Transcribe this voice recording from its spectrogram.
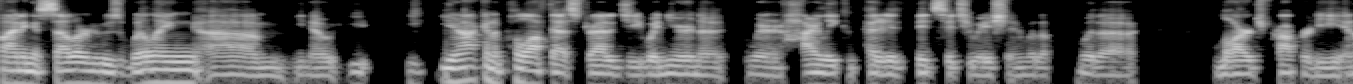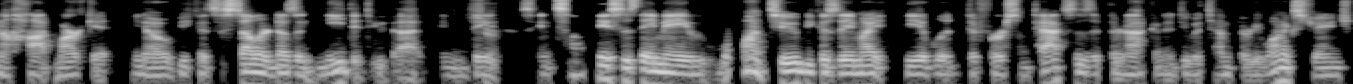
finding a seller who's willing. Um, you know, you, you're not going to pull off that strategy when you're in a when in a highly competitive bid situation with a with a large property in a hot market, you know, because the seller doesn't need to do that. And they, sure. in some cases, they may want to because they might be able to defer some taxes if they're not going to do a 1031 exchange.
